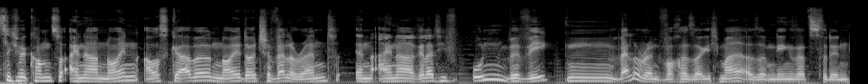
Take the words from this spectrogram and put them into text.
Herzlich willkommen zu einer neuen Ausgabe Neue Deutsche Valorant in einer relativ unbewegten Valorant-Woche, sage ich mal. Also im Gegensatz zu den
